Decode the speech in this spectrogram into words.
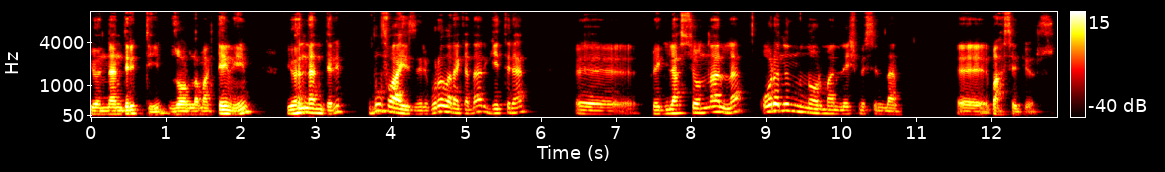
yönlendirip diyeyim, zorlamak demeyeyim, yönlendirip bu faizleri buralara kadar getiren e, regülasyonlarla oranın mı normalleşmesinden e, bahsediyoruz?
